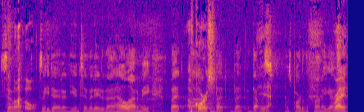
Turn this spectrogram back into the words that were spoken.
So, uh, Uh-huh. Oh. so he did, and he intimidated the hell out of me. But Of uh, course. but but that was Yeah. was part of the fun, I guess. Right.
